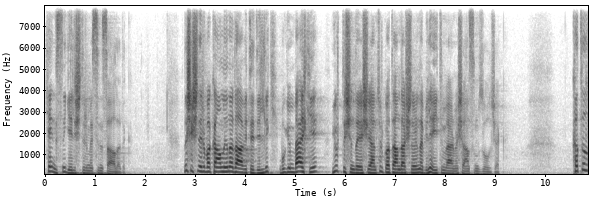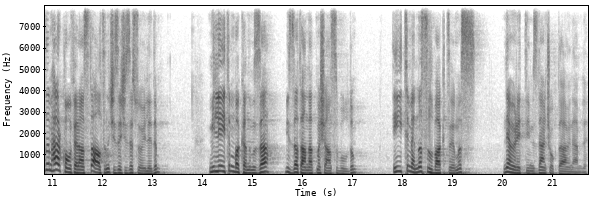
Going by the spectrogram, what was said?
kendisini geliştirmesini sağladık. Dışişleri Bakanlığı'na davet edildik. Bugün belki yurt dışında yaşayan Türk vatandaşlarına bile eğitim verme şansımız olacak. Katıldığım her konferansta altını çize çize söyledim. Milli Eğitim Bakanımıza bizzat anlatma şansı buldum. Eğitime nasıl baktığımız, ne öğrettiğimizden çok daha önemli.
